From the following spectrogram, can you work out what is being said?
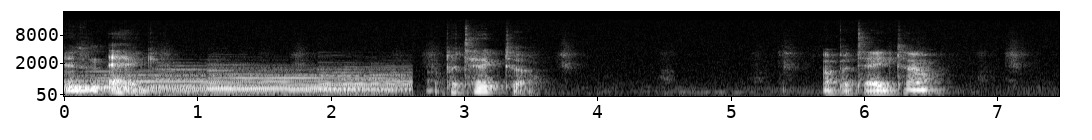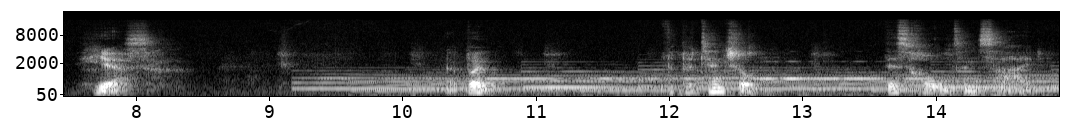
and an egg. A potato. A potato? Yes. But the potential this holds inside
